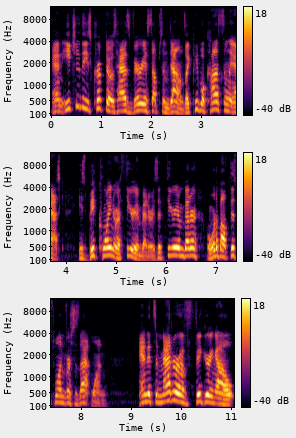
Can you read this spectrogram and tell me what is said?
And each of these cryptos has various ups and downs. Like people constantly ask, is Bitcoin or Ethereum better? Is Ethereum better? Or what about this one versus that one? And it's a matter of figuring out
